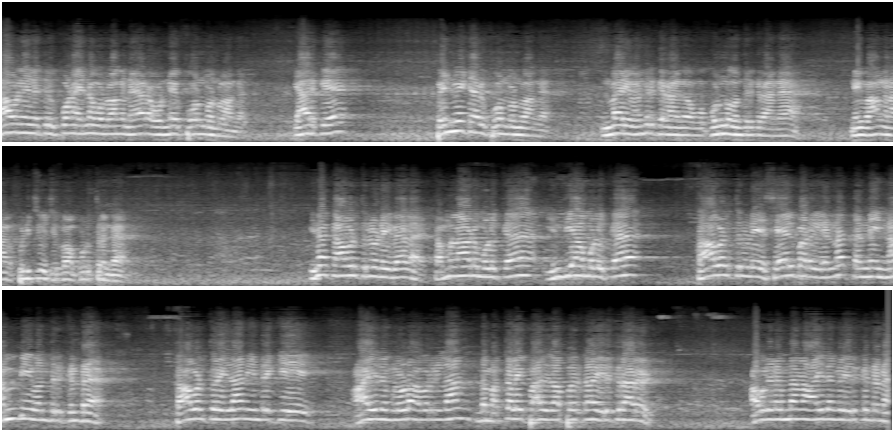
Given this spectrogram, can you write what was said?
காவல் நிலையத்திற்கு போனால் என்ன பண்ணுவாங்க? நேராக உடனே போன் பண்ணுவாங்க. யாருக்கு? பெண் வீட்டாருக்கு போன் பண்ணுவாங்க. இந்த மாதிரி வந்திருக்கிறாங்க உங்க பொண்ணு வந்திருக்கிறாங்க. நீ வாங்க நாங்கள் பிடிச்சு வச்சிருக்கோம் கொடுத்துருங்க. இதான் காவல்துறையுடைய வேலை. தமிழ்நாடு முழுக்க இந்தியா முழுக்க காவல்துறையுடைய செயல்பாடுகள் என்ன? தன்னை நம்பி வந்திருக்கின்ற காவல்துறை தான் இன்றைக்கு ஆயுதங்களோடு அவர்கள் தான் இந்த மக்களை பாதுகாப்பதற்காக இருக்கிறார்கள். அவர்களிடம்தான் ஆயுதங்கள் இருக்கின்றன.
